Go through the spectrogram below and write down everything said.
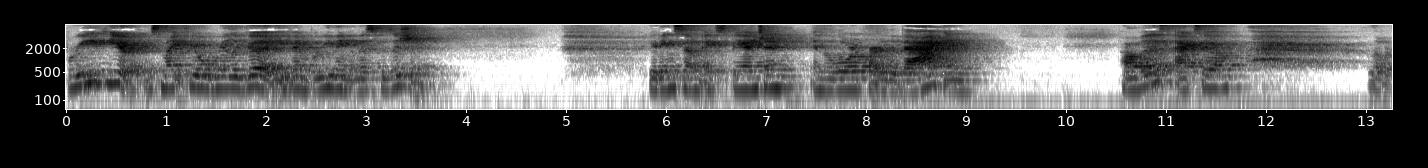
breathe here. This might feel really good, even breathing in this position. Getting some expansion in the lower part of the back and pelvis, exhale, lower.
